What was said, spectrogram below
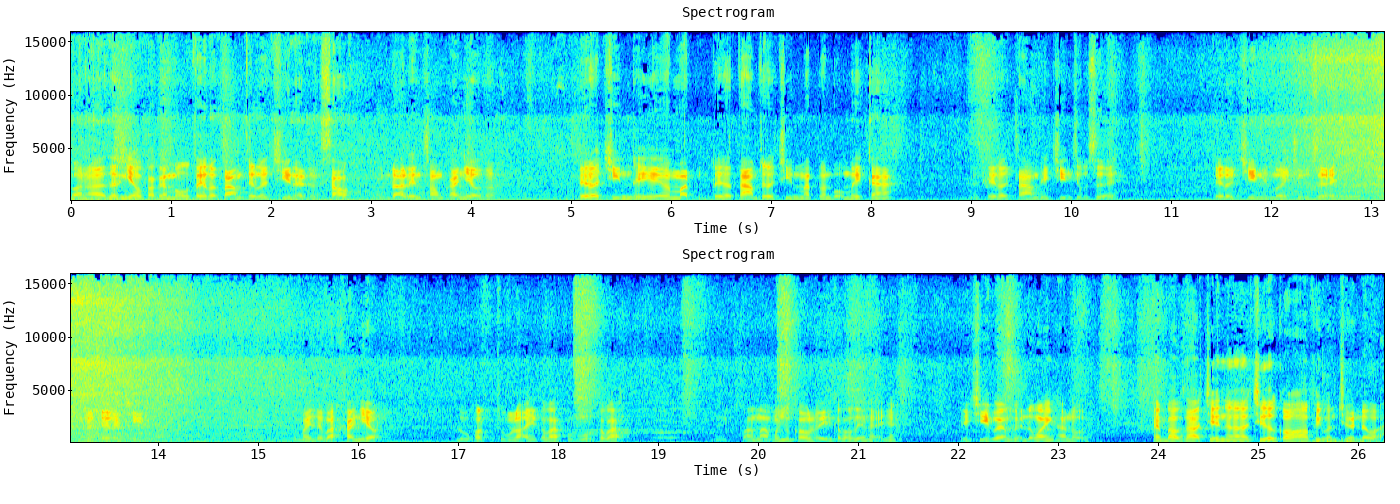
còn à, rất nhiều các cái mẫu TR8 TR9 này được sau đã lên sóng khá nhiều rồi. TR9 thì mặt TR8 TR9 mặt toàn bộ meca TL8 thì 9 triệu rưỡi. TL9 thì 10 triệu rưỡi. TL9 máy rửa bát khá nhiều. Đủ các chủng loại cho các bác phục vụ các bác. Các bác nào có nhu cầu lấy các bác liên hệ nhé. Địa chỉ của em huyện Đông Anh, Hà Nội. Em báo giá trên ờ, chưa có phí vận chuyển đâu ạ.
